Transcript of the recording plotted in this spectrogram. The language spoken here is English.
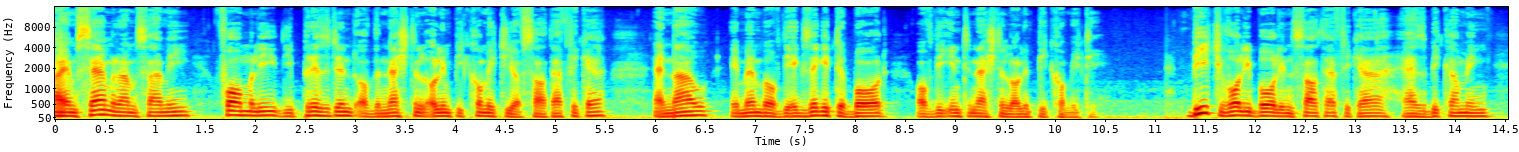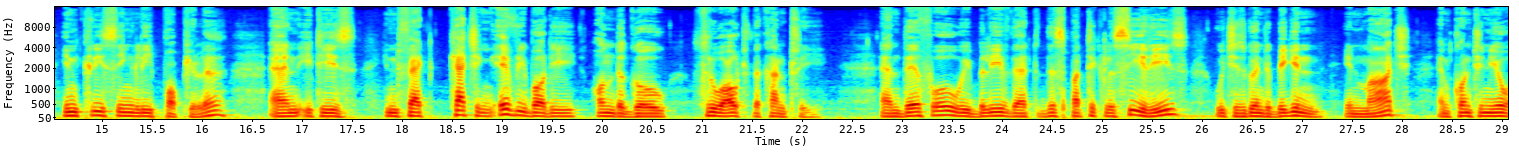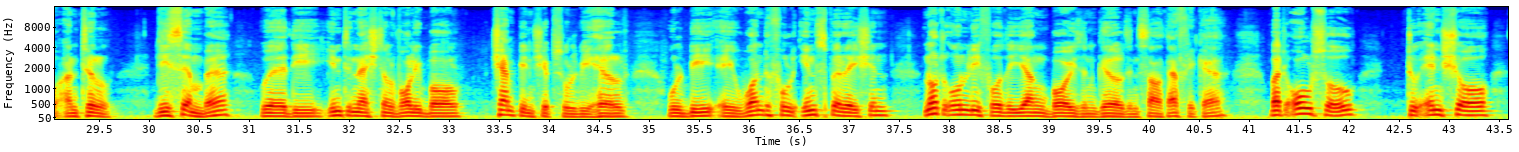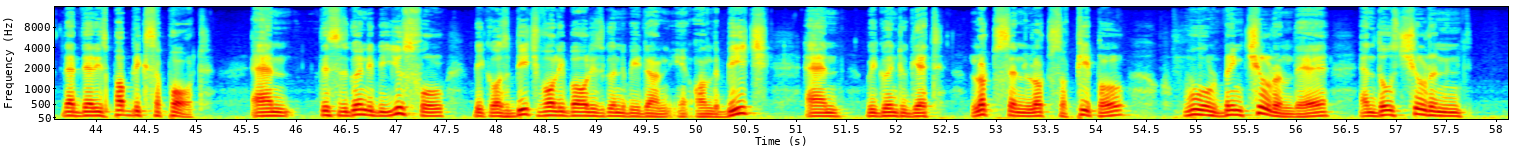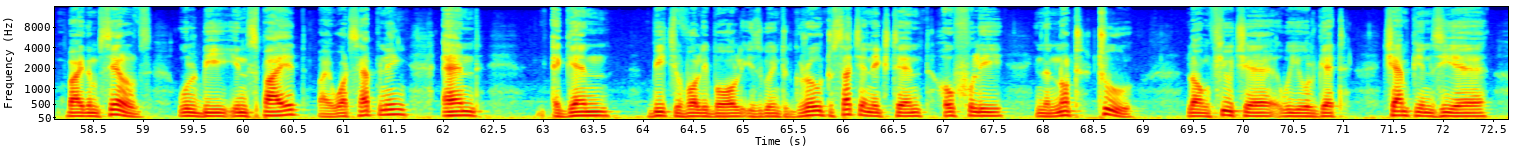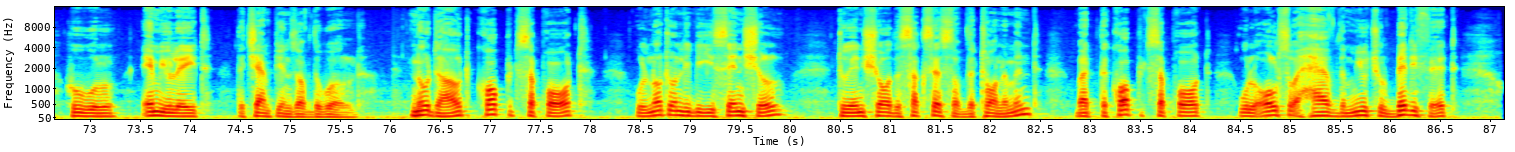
I am Sam Ramsamy, formerly the President of the National Olympic Committee of South Africa and now a member of the Executive Board of the International Olympic Committee. Beach volleyball in South Africa has becoming increasingly popular and it is in fact catching everybody on the go throughout the country. And therefore we believe that this particular series, which is going to begin in March and continue until December, where the International Volleyball Championships will be held, will be a wonderful inspiration not only for the young boys and girls in South Africa, but also to ensure that there is public support. And this is going to be useful because beach volleyball is going to be done on the beach and we're going to get lots and lots of people who will bring children there and those children by themselves will be inspired by what's happening and again beach volleyball is going to grow to such an extent hopefully in the not too long future we will get champions here who will emulate the champions of the world. No doubt corporate support will not only be essential to ensure the success of the tournament but the corporate support will also have the mutual benefit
